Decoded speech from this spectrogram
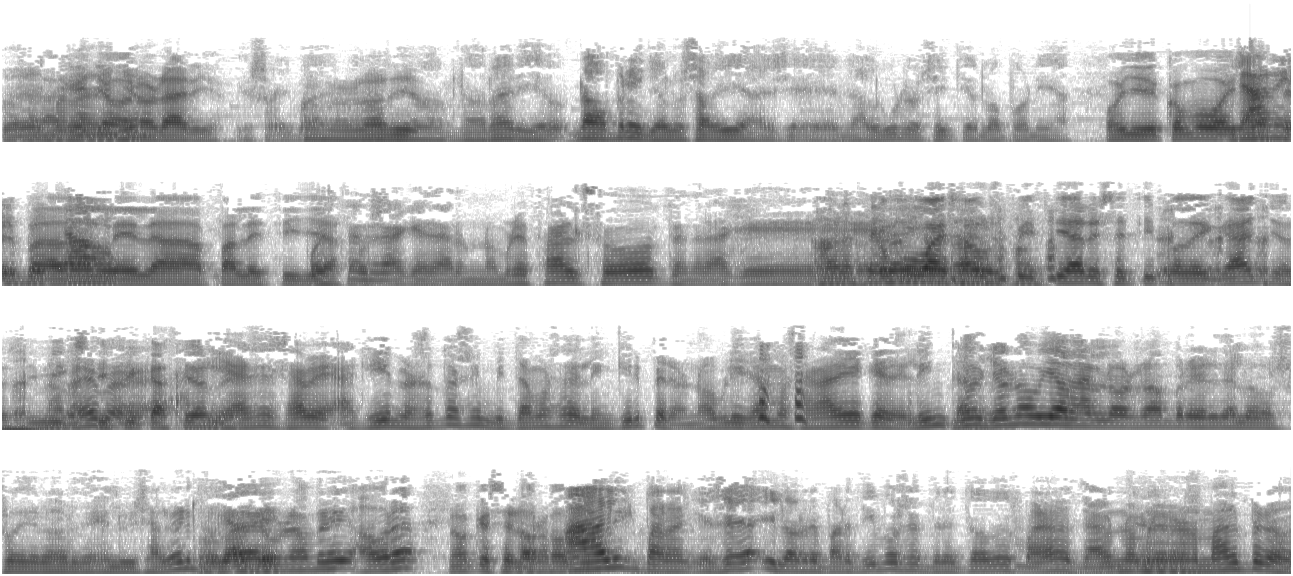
Malagueño honorario. yo soy Honorario. honorario. No, hombre, yo lo sabía. En algunos sitios lo ponía. Oye, ¿cómo vais a hacer para darle la paletilla? Pues tendrá que dar un nombre falso, tendrá que... Ahora te ¿Cómo vais a auspiciar ese tipo de engaños y Aquí ya mixtificaciones? se sabe, aquí nosotros invitamos a delinquir, pero no obligamos a nadie que delinca. No, yo no voy a dar los nombres de los suegros de Luis Alberto. Voy a dar un nombre ahora No, que se lo normal para que sea y lo repartimos entre todos. Bueno, da un nombre normal, pero,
